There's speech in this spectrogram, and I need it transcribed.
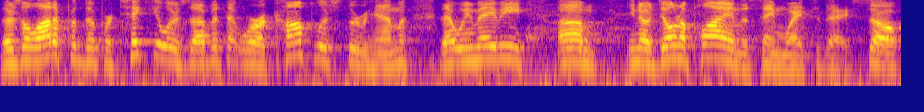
there's a lot of the particulars of it that were accomplished through him that we maybe, um, you know, don't apply in the same way today. So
